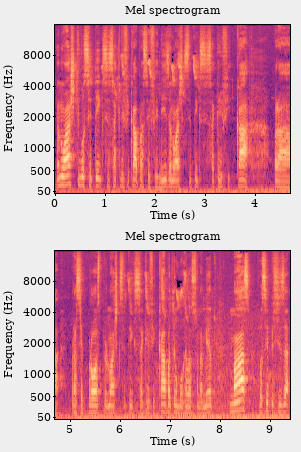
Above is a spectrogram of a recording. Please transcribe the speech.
Eu não acho que você tem que se sacrificar para ser feliz, eu não acho que você tem que se sacrificar para ser próspero, eu não acho que você tem que se sacrificar para ter um bom relacionamento, mas você precisa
